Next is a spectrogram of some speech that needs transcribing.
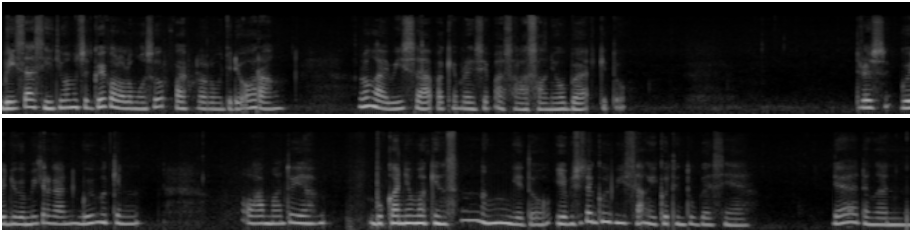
Bisa sih cuma maksud gue kalau lo mau survive kalau lo mau jadi orang lo nggak bisa pakai prinsip asal-asal nyoba gitu. Terus gue juga mikir kan gue makin lama tuh ya bukannya makin seneng gitu. Ya maksudnya gue bisa ngikutin tugasnya. Ya dengan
